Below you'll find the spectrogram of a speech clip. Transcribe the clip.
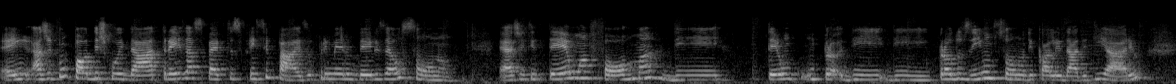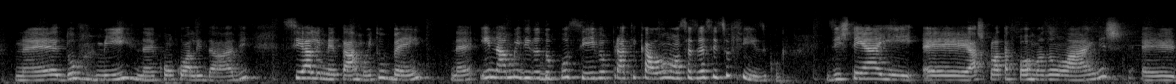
É, a gente não pode descuidar três aspectos principais. O primeiro deles é o sono. É a gente ter uma forma de ter um, um de, de produzir um sono de qualidade diário né, dormir né, com qualidade, se alimentar muito bem, né, e na medida do possível praticar o nosso exercício físico. Existem aí é, as plataformas online é,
